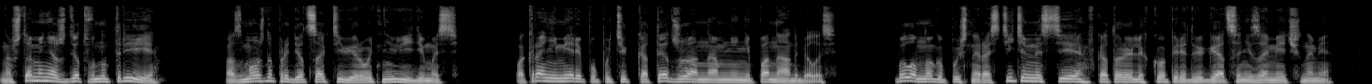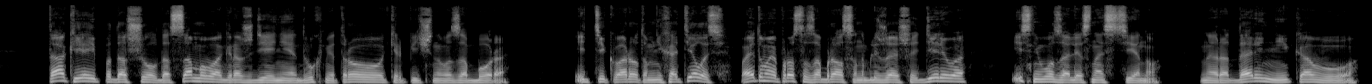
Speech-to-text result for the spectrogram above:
Но что меня ждет внутри? Возможно, придется активировать невидимость. По крайней мере, по пути к коттеджу она мне не понадобилась. Было много пышной растительности, в которой легко передвигаться незамеченными. Так я и подошел до самого ограждения двухметрового кирпичного забора. Идти к воротам не хотелось, поэтому я просто забрался на ближайшее дерево и с него залез на стену. На радаре никого.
